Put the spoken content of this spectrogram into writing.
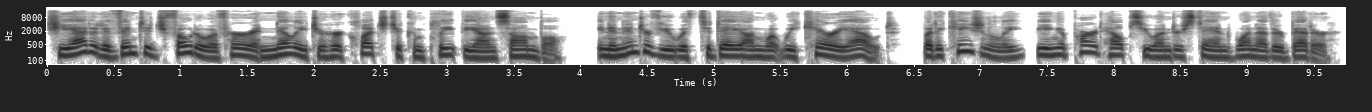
She added a vintage photo of her and Nelly to her clutch to complete the ensemble. In an interview with Today on What We Carry Out, but occasionally, being apart helps you understand one other better.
